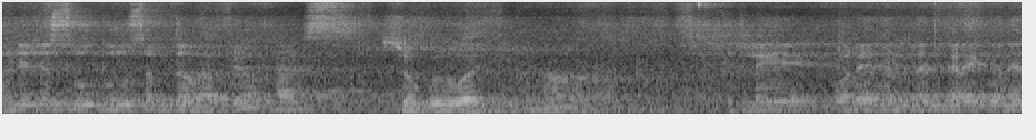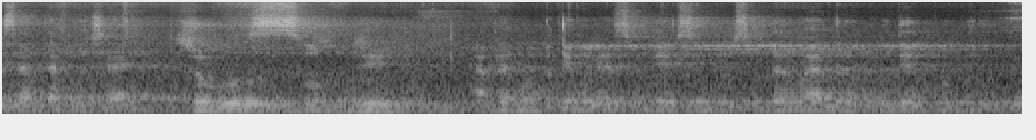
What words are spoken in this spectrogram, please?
અને જો સુગુરુ શબ્દ વાપર્યો? ખાસ. સુગુરુ હા. એટલે કોને વંદન કરે કોને સાતા પૂછાય? સુગુરુ. જી. આપણે મોટે બોલે સુદેવ સુગુરુ સુધર્માદ્ર ઉદેવ ગુરુ.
